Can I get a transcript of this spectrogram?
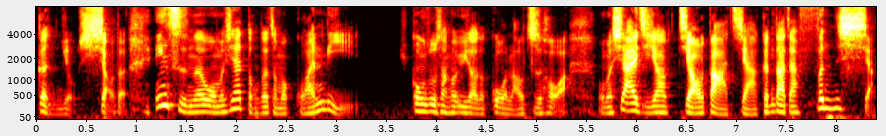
更有效的。因此呢，我们现在懂得怎么管理。工作上会遇到的过劳之后啊，我们下一集要教大家，跟大家分享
